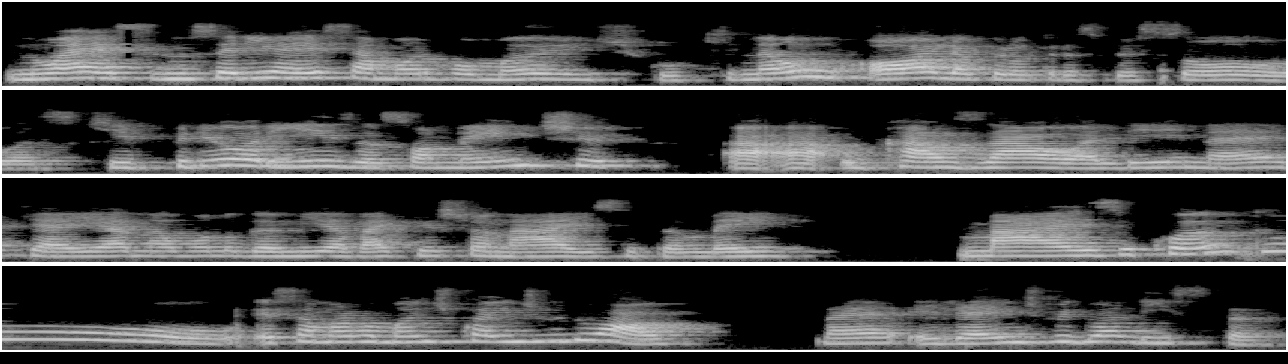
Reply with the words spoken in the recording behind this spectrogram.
não é, não seria esse amor romântico que não olha para outras pessoas, que prioriza somente a, a, o casal ali, né? Que aí a não monogamia vai questionar isso também. Mas o quanto esse amor romântico é individual, né? Ele é individualista.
